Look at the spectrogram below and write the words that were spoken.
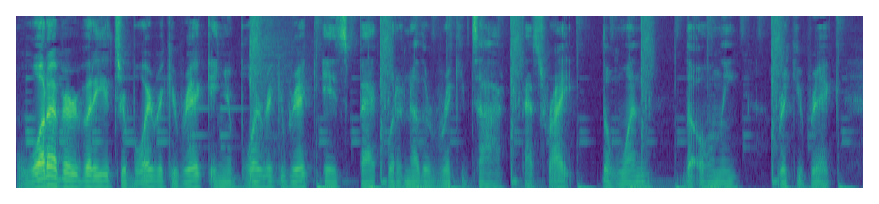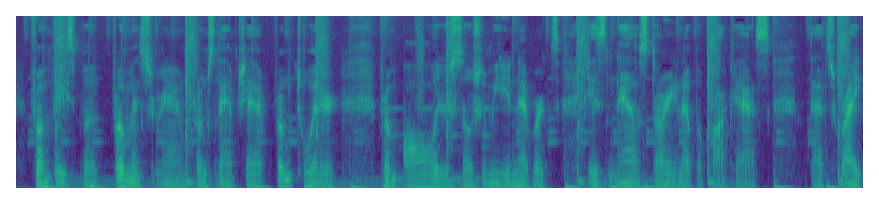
What up, everybody? It's your boy Ricky Rick, and your boy Ricky Rick is back with another Ricky Talk. That's right, the one, the only Ricky Rick from Facebook, from Instagram, from Snapchat, from Twitter, from all your social media networks is now starting up a podcast. That's right,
